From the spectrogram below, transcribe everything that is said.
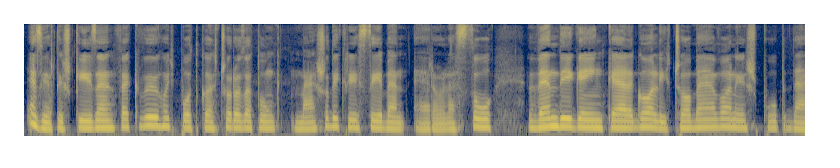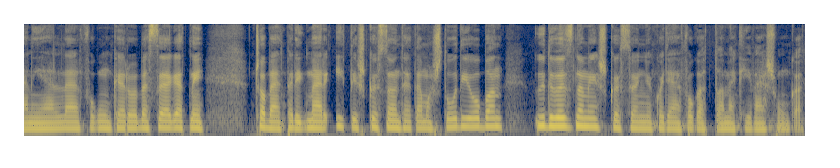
ezért is kézenfekvő, hogy podcast sorozatunk második részében erről lesz szó. Vendégeinkkel Galli Csabával és Pop Dániellel fogunk erről beszélgetni. Csabát pedig már itt is köszönhetem a stúdióban. Üdvözlöm és köszönjük, hogy elfogadta a meghívásunkat.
